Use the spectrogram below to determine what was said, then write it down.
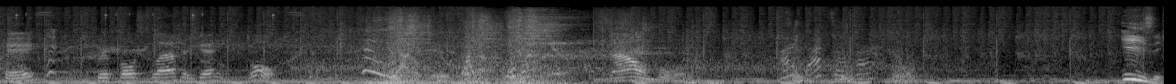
Okay, triple slash again. Go. Down board. Glad that's over. Easy.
